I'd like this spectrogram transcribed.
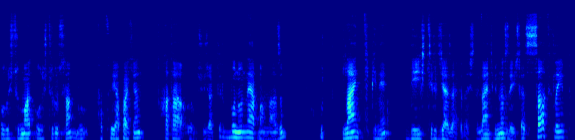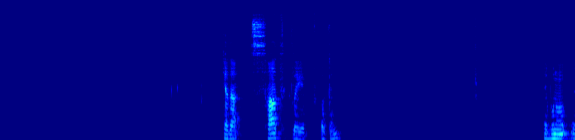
oluşturma oluşturursam bu katı yaparken hata oluşacaktır. Bunu ne yapmam lazım? Bu line tipini değiştireceğiz arkadaşlar. Line tipini nasıl değiştireceğiz? Sağ tıklayıp ya da sağ tıklayıp bakın e, bunu e,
